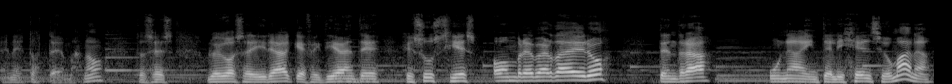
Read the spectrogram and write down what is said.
en estos temas. ¿no? Entonces, luego se dirá que efectivamente Jesús, si es hombre verdadero, tendrá una inteligencia humana,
